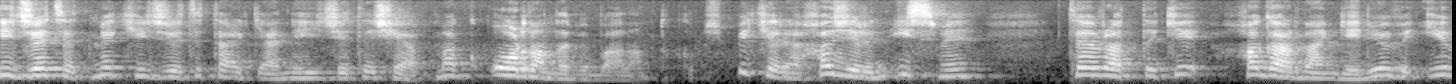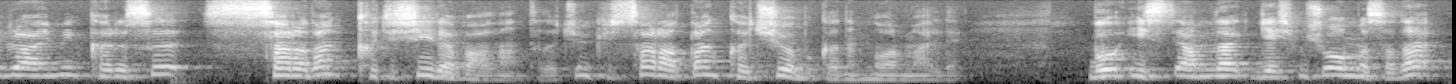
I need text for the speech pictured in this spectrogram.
hicret etmek, hicreti terk yani hicrete şey yapmak oradan da bir bağlantı kurmuş. Bir kere Hacer'in ismi Tevrat'taki Hagar'dan geliyor ve İbrahim'in karısı Sara'dan kaçışıyla bağlantılı. Çünkü Sara'dan kaçıyor bu kadın normalde. Bu İslam'da geçmiş olmasa da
